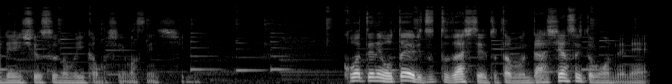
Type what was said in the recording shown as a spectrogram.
練習するのもいいかもしれませんしこうやってねお便りずっと出してると多分出しやすいと思うんでね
